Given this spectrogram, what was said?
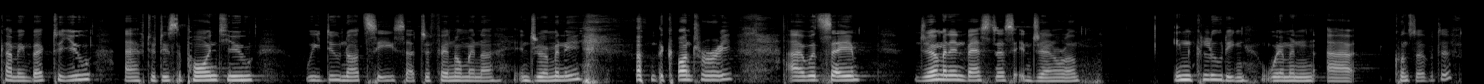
coming back to you, I have to disappoint you. We do not see such a phenomena in Germany. On the contrary, I would say German investors in general, including women, are conservative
